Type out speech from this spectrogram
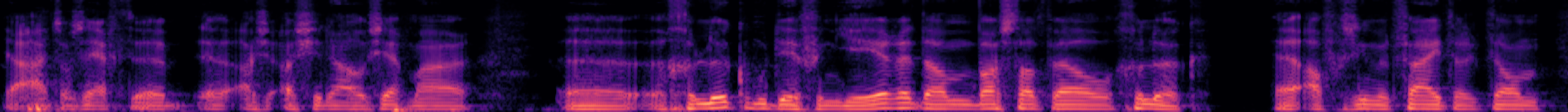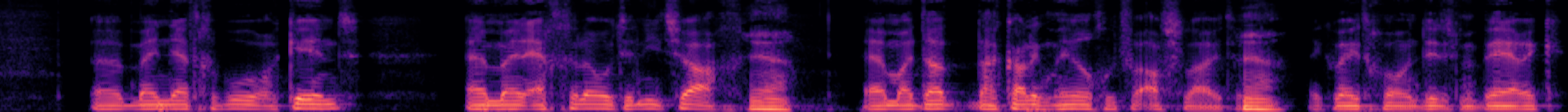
Ja, het was echt, als, je- als je nou zeg maar geluk moet definiëren, dan was dat wel geluk. Afgezien van het feit dat ik dan eh, mijn net geboren kind en mijn echtgenote niet zag. Ja, maar dat, daar kan ik me heel goed voor afsluiten. ja. Ik weet gewoon, dit is mijn werk.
